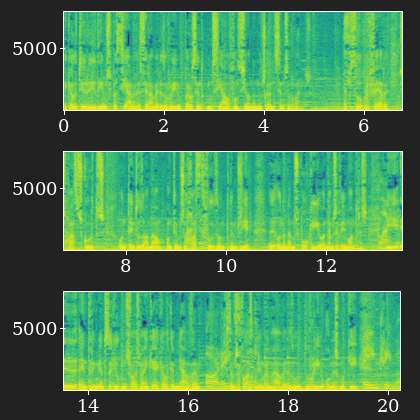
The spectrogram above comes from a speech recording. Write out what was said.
Aquela teoria de irmos passear de ser à beira do rio para o centro comercial funciona nos grandes centros urbanos. A pessoa prefere espaços curtos onde tem tudo à mão, onde temos claro. o fast food onde podemos ir, eh, onde andamos pouco e onde andamos a ver montras, claro. e eh, em detrimento daquilo que nos faz bem, que é aquela caminhada Ora, estamos a falar de Coimbra, não é? À beira do, do, rio, ou mesmo aqui. É incrível.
